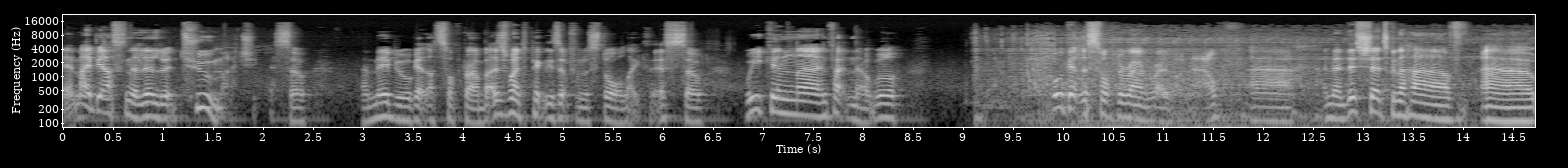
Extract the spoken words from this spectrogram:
it might be asking a little bit too much. So uh, maybe we'll get that swapped around. But I just wanted to pick these up from the store like this. So we can, uh, in fact, no, we'll we'll get this swapped around right about now. Uh, and then this shed's going to have, uh,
